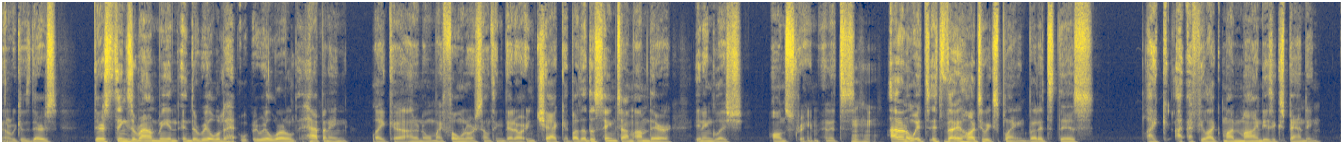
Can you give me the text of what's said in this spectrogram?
You know, because there's there's things around me in, in the real world, real world happening, like uh, I don't know, my phone or something that are in Czech, but at the same time I'm there in English on stream, and it's I don't know, it's it's very hard to explain, but it's this like I, I feel like my mind is expanding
